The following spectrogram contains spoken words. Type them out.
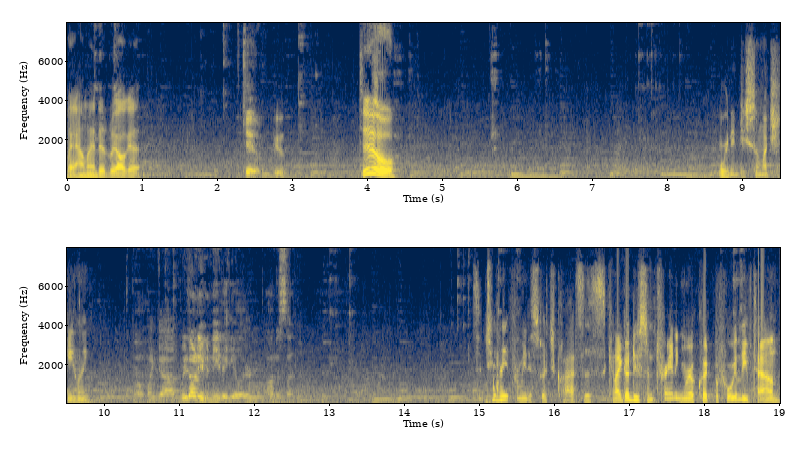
Wait, how many did we all get? Two. Phew. Two. We're gonna do so much healing. Oh my god, we don't even need a healer, honestly. Is it too late for me to switch classes? Can I go do some training real quick before we leave town?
